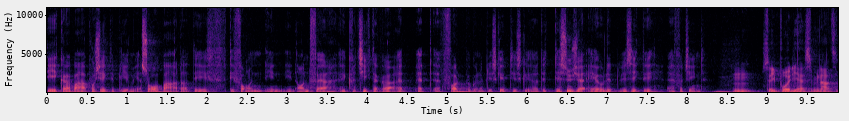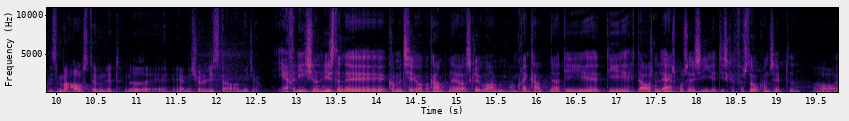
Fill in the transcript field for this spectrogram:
det gør bare, at projektet bliver mere sårbart, og det, det får en, en, en unfair øh, kritik, der gør, at, at, at folk begynder at blive skeptiske. Og det, det synes jeg er ærgerligt, hvis ikke det er fortjent. Mm. Så I bruger de her seminarer til ligesom at afstemme lidt med, øh, ja, med journalister og medier? Ja, fordi journalisterne kommenterer på kampene og skriver om, omkring kampene, og de, øh, de, der er også en læringsproces i, at de skal forstå konceptet. Og,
